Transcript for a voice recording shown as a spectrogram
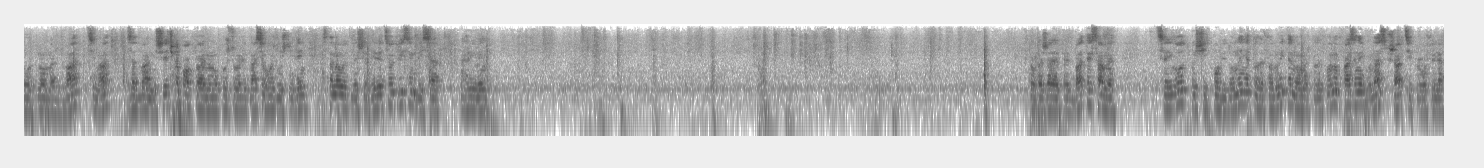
Лот номер 2. Ціна за два мішечка по актуальному курсу валют на сьогоднішній день становить лише 980 гривень. Хто бажає придбати саме цей лот, пишіть повідомлення, телефонуйте. Номер телефону вказаний у нас в шапці профіля.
